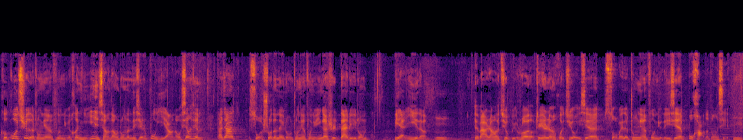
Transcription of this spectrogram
和过去的中年妇女和你印象当中的那些是不一样的。我相信大家所说的那种中年妇女，应该是带着一种贬义的，嗯，对吧？然后就比如说这些人会具有一些所谓的中年妇女的一些不好的东西，嗯，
